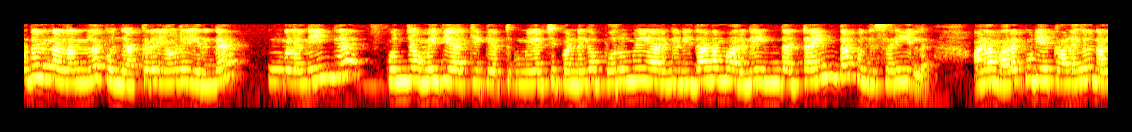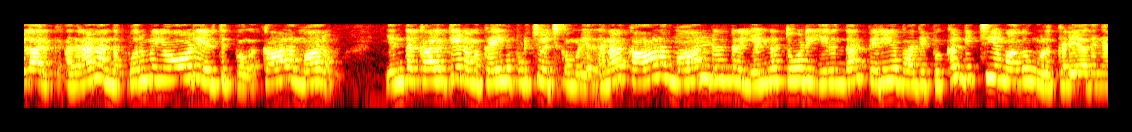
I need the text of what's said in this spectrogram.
உடல் நலனில் கொஞ்சம் அக்கறையோடு இருங்க. உங்களை நீங்கள் கொஞ்சம் அமைதியாக்கிக்கிறதுக்கு முயற்சி பண்ணுங்க. பொறுமையாக இருங்க நிதானமாக இருங்க. இந்த டைம் தான் கொஞ்சம் சரியில்லை. ஆனா வரக்கூடிய காலங்கள் நல்லா இருக்கு. அதனால அந்த பொறுமையோடு எடுத்துட்டு போங்க. காலம் மாறும். எந்த காலத்தையும் நம்ம கையில பிடிச்சி வச்சுக்க முடியாது. அதனால காலம் மாறிடுன்ற எண்ணத்தோடு இருந்தால் பெரிய பாதிப்புகள் நிச்சயமாக உங்களுக்கு கிடையாதுங்க.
